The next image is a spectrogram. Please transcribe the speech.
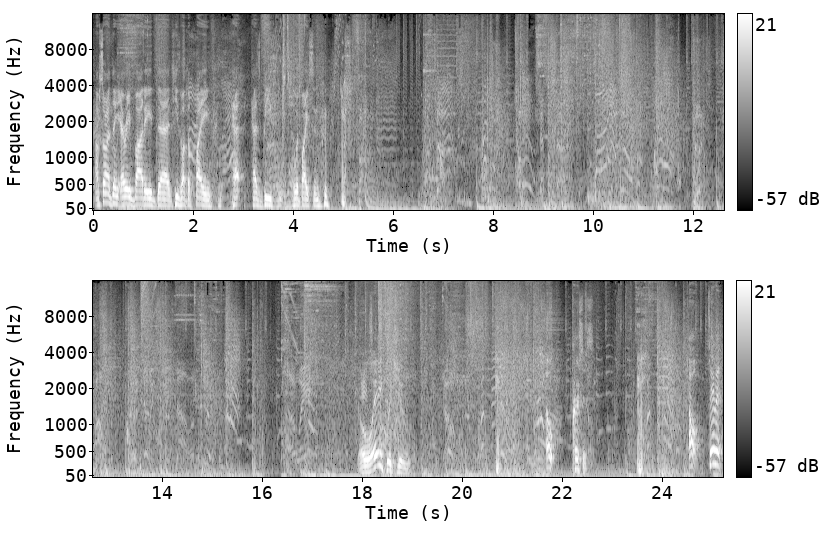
I'm starting to think everybody that he's about to fight ha- has beef with Bison. with you. Oh, curses. Oh, damn it.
